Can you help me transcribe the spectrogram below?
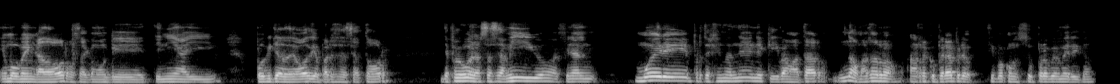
emo vengador, o sea, como que tenía ahí un poquito de odio, parece, hacia Thor. Después, bueno, se hace amigo, al final muere protegiendo al nene que iba a matar. No, matar no, a recuperar, pero tipo con su propio mérito.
